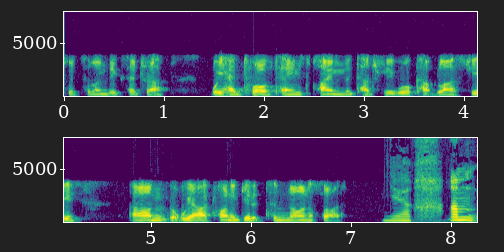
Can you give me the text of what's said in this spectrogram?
Switzerland, etc. We had 12 teams playing in the Touch Footy World Cup last year, um, but we are trying to get it to nine aside. Yeah, um,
